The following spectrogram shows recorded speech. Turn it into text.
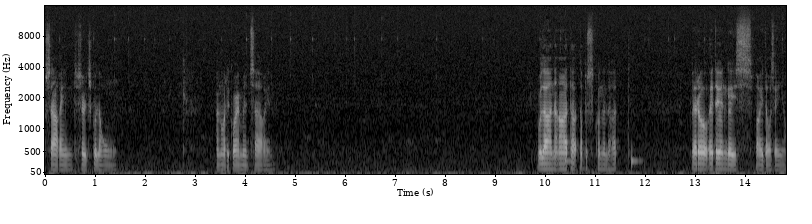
sa akin, search ko lang kung anong requirement sa akin. Wala na ata, tapos ko na lahat. Pero ito yun guys, pakita ko sa inyo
